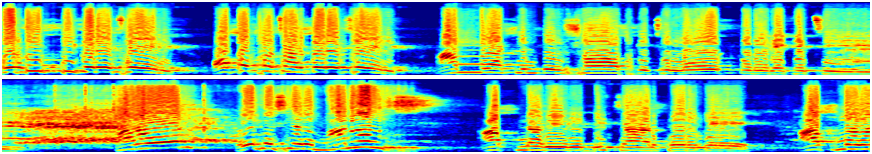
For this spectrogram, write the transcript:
কটূক্তি করেছেন, অপপ্রচার করেছেন। আমরা কিন্তু সব কিছু নোট করে রেখেছি। কারণ এদেশের মানুষ আপনাদের বিচার করবে। আপনারা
